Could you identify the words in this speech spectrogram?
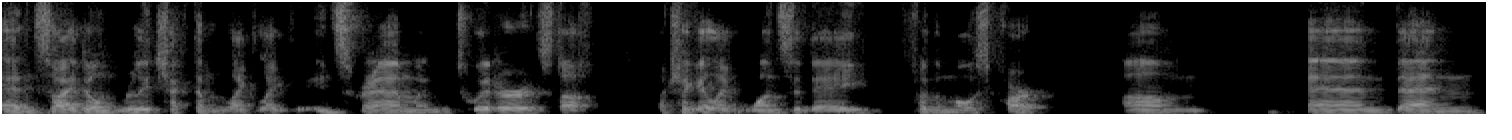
and so I don't really check them like like Instagram and Twitter and stuff. I check it like once a day for the most part. Um, and then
